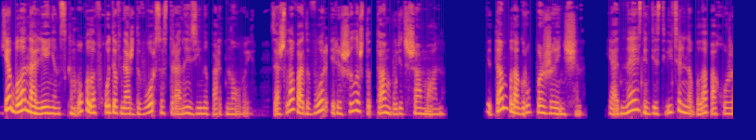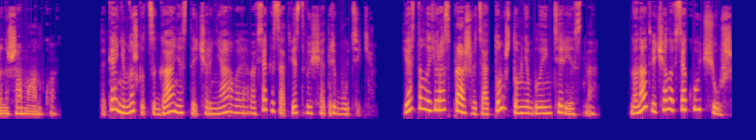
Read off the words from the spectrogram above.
Я была на Ленинском, около входа в наш двор со стороны Зины Портновой. Зашла во двор и решила, что там будет шаман. И там была группа женщин, и одна из них действительно была похожа на шаманку. Такая немножко цыганистая, чернявая, во всякой соответствующей атрибутике. Я стала ее расспрашивать о том, что мне было интересно. Но она отвечала всякую чушь.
